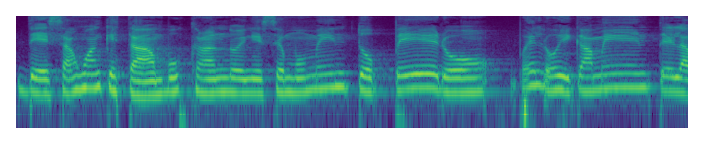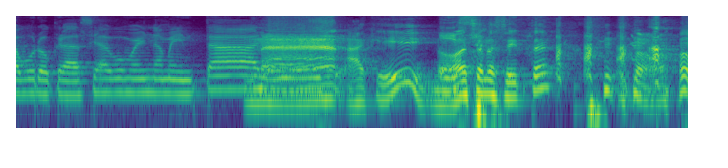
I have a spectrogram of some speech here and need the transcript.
de San Juan que estaban buscando en ese momento, pero pues lógicamente la burocracia gubernamental. Nah, eso- aquí. No, eso- eso no existe. no.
